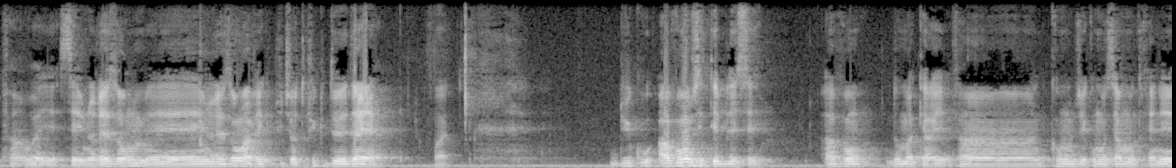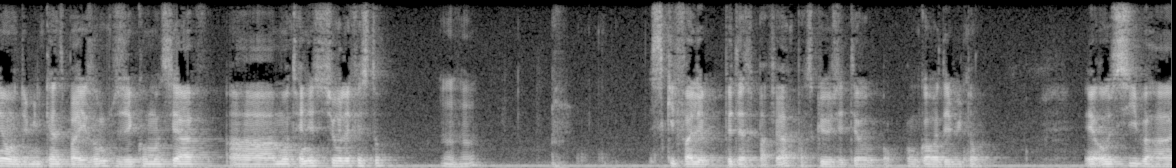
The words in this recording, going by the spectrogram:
enfin ouais c'est une raison mais une raison avec plusieurs trucs de derrière. Ouais. Du coup avant j'étais blessé. Avant dans ma carrière enfin quand j'ai commencé à m'entraîner en 2015 par exemple j'ai commencé à, à m'entraîner sur les festos. Mm-hmm. ce qu'il fallait peut-être pas faire parce que j'étais encore débutant. Et aussi bah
